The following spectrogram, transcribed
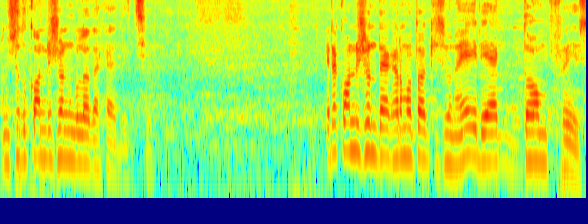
আমি শুধু কন্ডিশনগুলো দেখায় দিচ্ছি। এটা কন্ডিশন দেখার মতো কিছু নাই, এটা একদম ফ্রেশ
